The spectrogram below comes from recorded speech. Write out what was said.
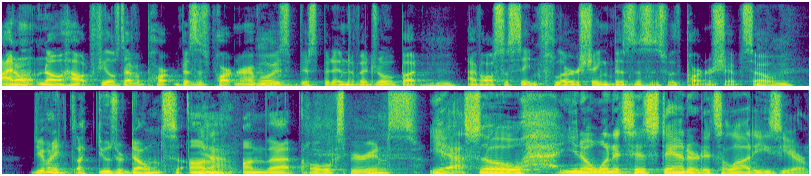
I don't know how it feels to have a part, business partner. I've mm always just been individual, but mm-hmm. I've also seen flourishing businesses with partnerships. So, mm-hmm. do you have any like do's or don'ts on yeah. on that whole experience? Yeah. So, you know, when it's his standard, it's a lot easier.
